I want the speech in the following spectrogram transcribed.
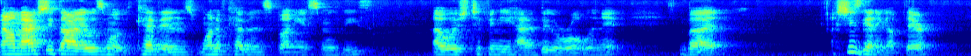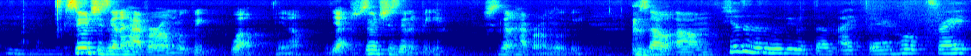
Um, I actually thought it was one of Kevin's one of Kevin's funniest movies. I wish Tiffany had a bigger role in it, but she's getting up there. Soon she's gonna have her own movie. Well, you know, yeah, soon she's gonna be. She's gonna have her own movie. So, um, She has another movie with um, Ike Barinholtz, right?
